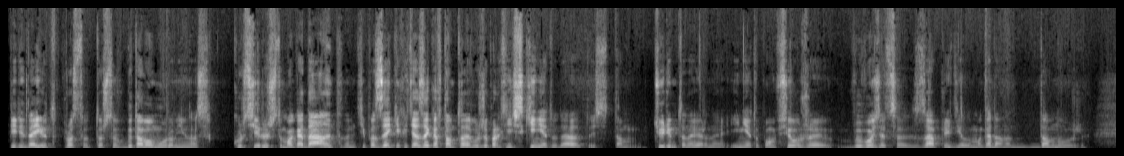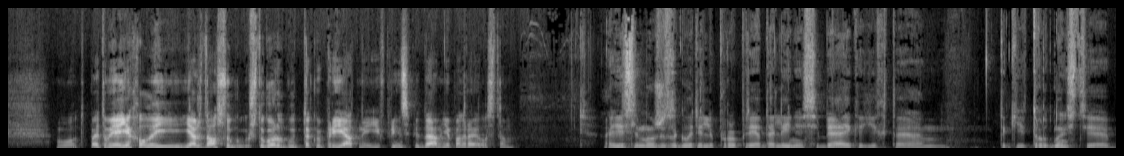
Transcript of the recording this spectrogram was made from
передают просто то, что в бытовом уровне у нас курсирует, что Магадан это там типа зеки, хотя зеков там-то уже практически нету, да, то есть там тюрем-то, наверное, и нету, по-моему, все уже вывозятся за пределы Магадана давно уже. Вот. Поэтому я ехал, и я ждал, что, что город будет такой приятный, и, в принципе, да, мне понравилось там. А если мы уже заговорили про преодоление себя и каких-то такие трудности,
